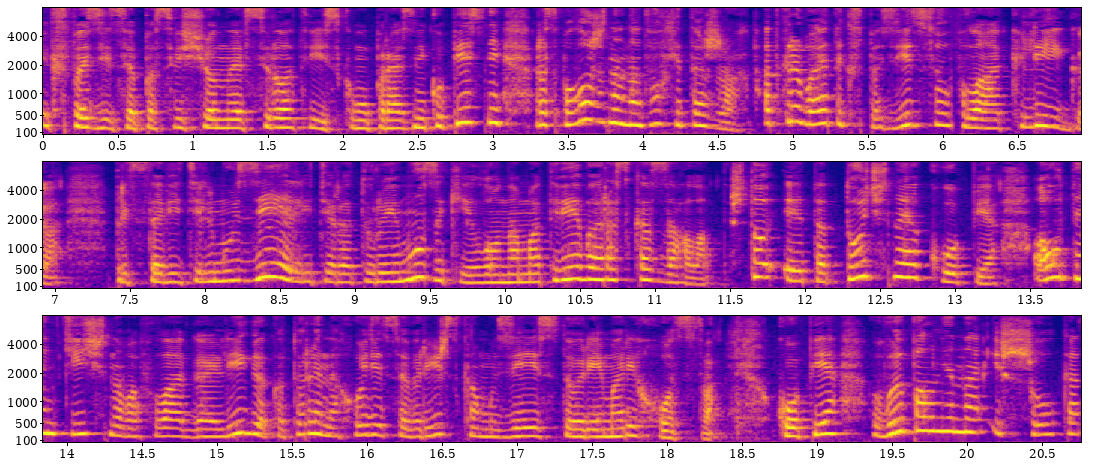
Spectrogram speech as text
Экспозиция, посвященная Вселатвийскому празднику песни, расположена на двух этажах. Открывает экспозицию «Флаг Лига». Представитель музея литературы и музыки Илона Матвеева рассказала, что это точная копия аутентичного флага Лига, который находится в Рижском музее истории мореходства. Копия выполнена из шелка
